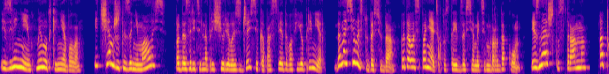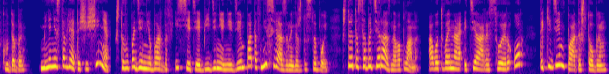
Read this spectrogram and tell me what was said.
Извини, минутки не было. И чем же ты занималась? Подозрительно прищурилась Джессика, последовав ее пример. Доносилась туда-сюда, пыталась понять, кто стоит за всем этим бардаком. И знаешь, что странно? Откуда бы? Меня не оставляет ощущение, что выпадение бардов из сети объединения диэмпатов не связаны между собой, что это события разного плана. А вот война Этиары Сойер-Ор – таки диэмпаты, чтобы им.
